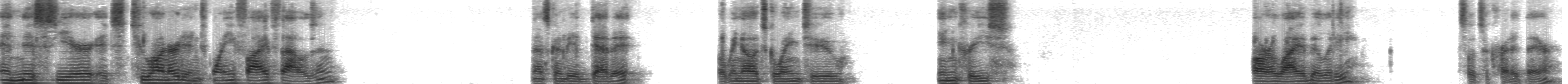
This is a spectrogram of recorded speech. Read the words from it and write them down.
And this year it's 225,000. That's going to be a debit, but we know it's going to increase our liability. So it's a credit there.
